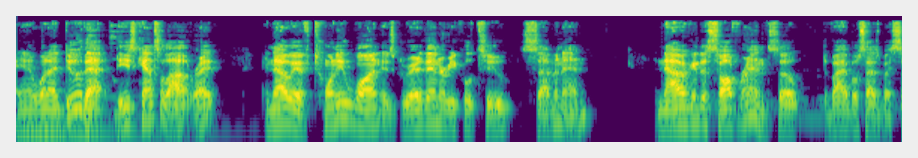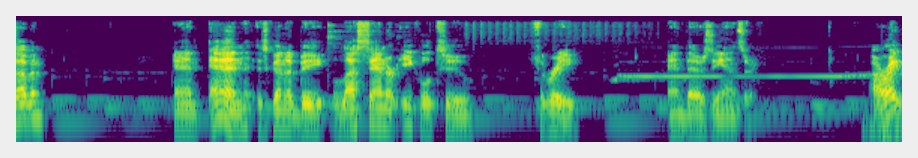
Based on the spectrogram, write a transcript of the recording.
And when I do that, these cancel out, right? And now we have 21 is greater than or equal to 7n. And now we can just solve for n. So divide both sides by 7. And n is going to be less than or equal to 3. And there's the answer. All right,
